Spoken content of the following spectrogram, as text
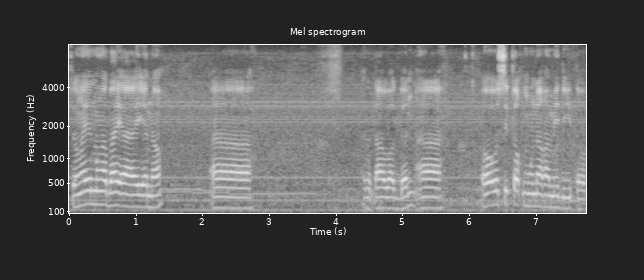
So ngayon mga bay ay ano ah ano tawag doon? Ah oo sitok muna kami dito.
